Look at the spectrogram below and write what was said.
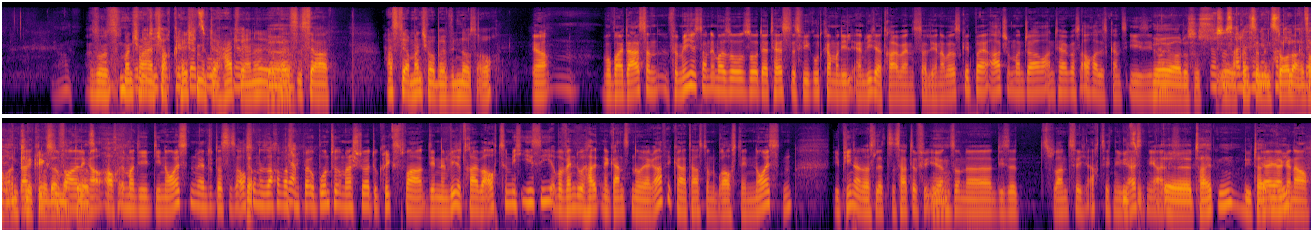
Also es ist manchmal einfach Pech mit der Hardware, ja. ne? Ja. Es ist ja, hast du ja manchmal bei Windows auch. Ja. Wobei da ist dann, für mich ist dann immer so, so der Test ist, wie gut kann man die Nvidia-Treiber installieren. Aber das geht bei Arch und Manjaro und Tergos auch alles ganz easy. Ja, Ne? ja, das ist, Das ist äh, alles kannst du in den Installer Paket einfach drin. Da anklicken und kriegst du dann vor allen Dingen auch, immer die, die neuesten. Wenn du, das ist auch Ja. so eine Sache, was Ja. mich bei Ubuntu immer stört. Du kriegst zwar den Nvidia-Treiber auch ziemlich easy, aber wenn du halt eine ganz neue Grafikkarte hast und du brauchst den neuesten, wie Pina das letztens hatte für irgend so eine, diese 2080, nee, wie heißt denn die eigentlich? Äh, Titan, die Titan. ja, ja, Mii. genau.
